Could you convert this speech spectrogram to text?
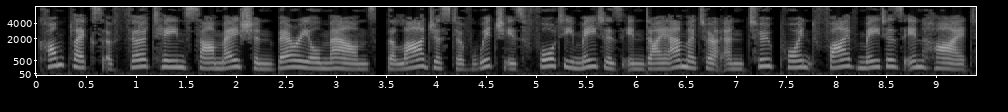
Complex of 13 Sarmatian burial mounds, the largest of which is 40 meters in diameter and 2.5 meters in height.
